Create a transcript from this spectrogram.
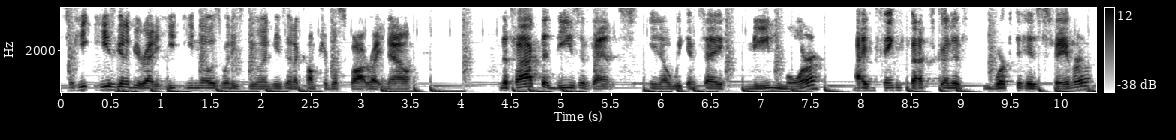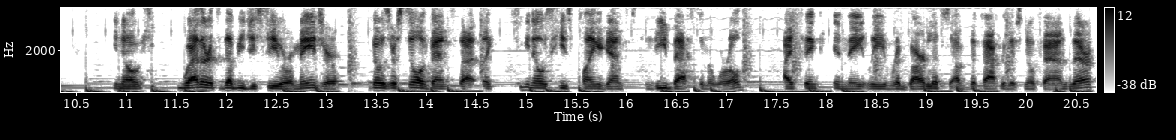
so he, he's going to be ready. He, he knows what he's doing. He's in a comfortable spot right now. The fact that these events, you know, we can say mean more, I think that's going to work to his favor. You know, he, whether it's WGC or a major, those are still events that, like, he knows he's playing against the best in the world. I think innately, regardless of the fact that there's no fans there,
